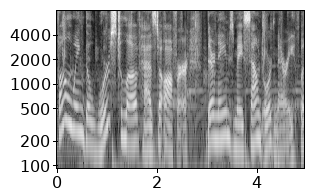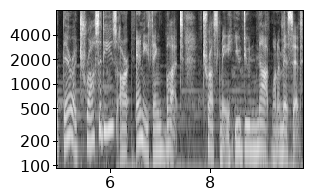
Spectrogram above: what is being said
following the worst love has to offer. Their names may sound ordinary, but their atrocities are anything but. Trust me, you do not want to miss it.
